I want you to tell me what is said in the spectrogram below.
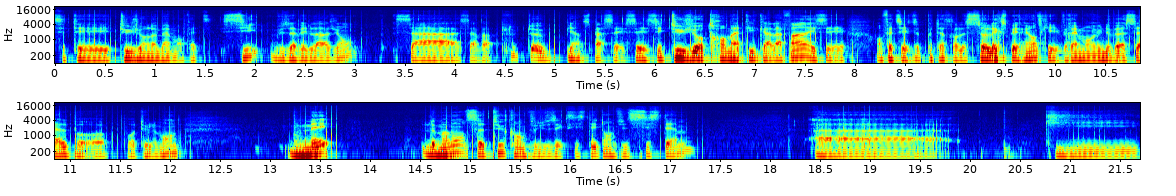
c'était toujours le même en fait. Si vous avez de l'argent, ça, ça va plutôt bien se passer. C'est toujours traumatique à la fin et c'est en fait c'est peut-être la seule expérience qui est vraiment universelle pour, pour tout le monde. Mais le moment tue quand vous existez dans un système euh, qui,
